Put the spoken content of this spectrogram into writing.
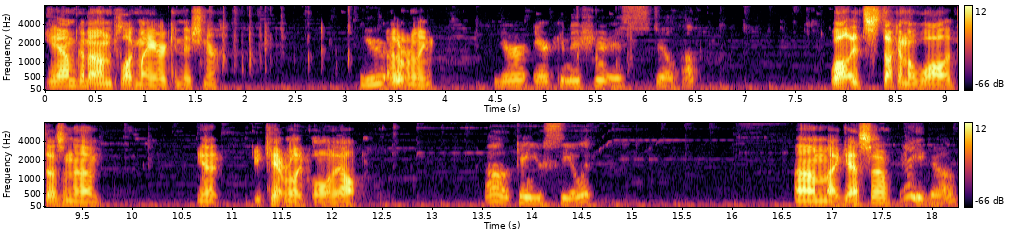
Yeah, I'm gonna unplug my air conditioner. You, I don't really. Your air conditioner is still up. Well, it's stuck on the wall. It doesn't. Um, yeah, you can't really pull it out. Oh, can you seal it? Um, I guess so. There you go.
